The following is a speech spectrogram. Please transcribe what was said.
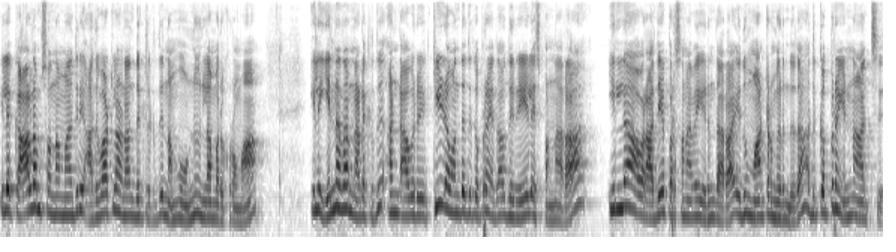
இல்லை காலம் சொன்ன மாதிரி அது வாட்டில் நடந்துகிட்ருக்குது நம்ம ஒன்றும் இல்லாமல் இருக்கிறோமா? இல்லை என்ன தான் நடக்குது? அண்ட் அவர் கீழே வந்ததுக்கப்புறம் ஏதாவது ரியலைஸ் பண்ணாரா? இல்லை அவர் அதே பர்சனாகவே இருந்தாரா? எதுவும் மாற்றம் இருந்ததா? அதுக்கப்புறம் என்ன ஆச்சு?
